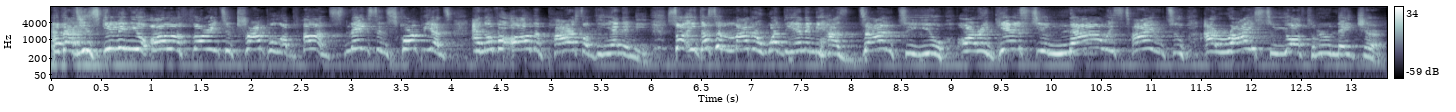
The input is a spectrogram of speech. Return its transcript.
and that he's giving you all authority to trample upon snakes and scorpions and over all the powers of the enemy. So it doesn't matter what the enemy has done to you or against you. Now it's time to arise to your true nature.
